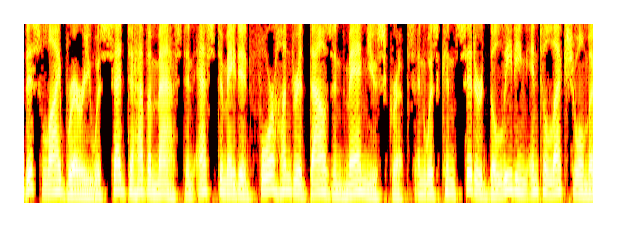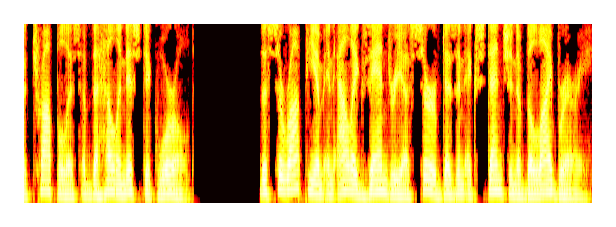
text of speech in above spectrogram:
this library was said to have amassed an estimated 400,000 manuscripts and was considered the leading intellectual metropolis of the Hellenistic world. The Serapeum in Alexandria served as an extension of the library.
